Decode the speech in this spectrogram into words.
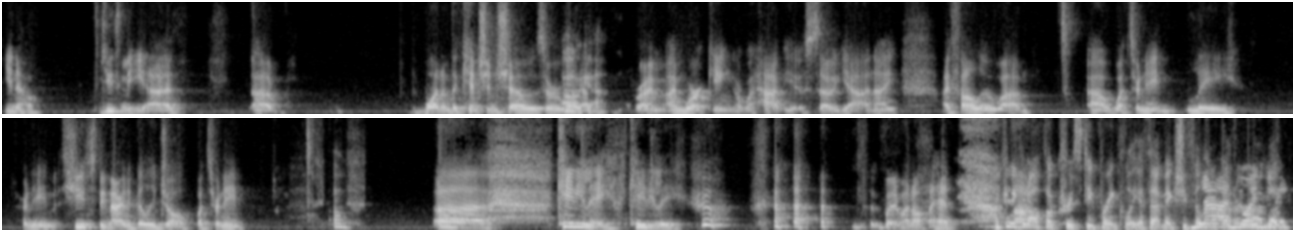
you know, excuse me, uh, uh, one of the kitchen shows or oh, whatever oh, yeah. I'm, I'm working or what have you. So yeah, and I I follow um, uh, what's her name Lee. Her name she used to be married to Billy Joel. What's her name? Oh, uh, Katie Lee. Katie Lee. Whew. but it went off my head. I couldn't get off of Christie Brinkley, if that makes you feel yeah, any better. No, I'm like,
